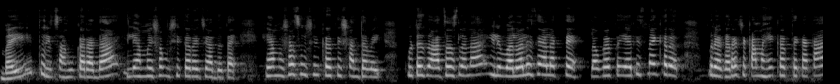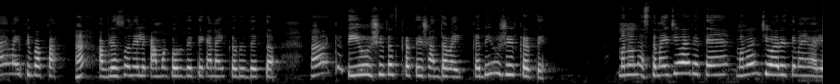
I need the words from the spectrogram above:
बाई तुला सांगू का दादा इले हमेशा उशीर करायची आदत आहे. ही हमेशाच उशीर करते शांताबाई. कुठं जायचं असलं ना इले बोलवायलाच यायला लागते. लवकर तयारीच नाही करत. पुऱ्या घराचे कामं हे करते का? काय माहिती बाप्पा? हा? आपल्या सोनेला कामं करू देते का नाही करू देत हा? कधी उशीरच करते शांताबाई. कधी उशीर करते? म्हणून असतं नाही जीवार येते. म्हणून जीवार येते नाही आले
